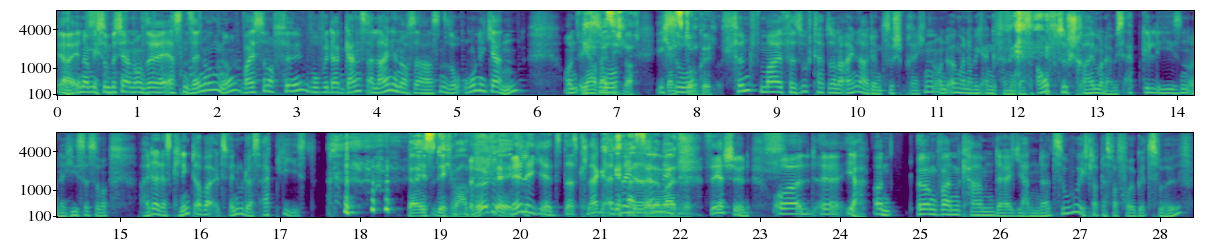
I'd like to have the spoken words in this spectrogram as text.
Ja, erinnere mich so ein bisschen an unsere ersten Sendung, ne? Weißt du noch, Phil, wo wir da ganz alleine noch saßen, so ohne Jan. Und ich Ja, so, weiß ich noch. Ich Ganz so dunkel. fünfmal versucht habe, so eine Einladung zu sprechen und irgendwann habe ich angefangen, das aufzuschreiben und habe ich es abgelesen und da hieß es so, Alter, das klingt aber, als wenn du das abliest. Da ist nicht wahr. Wirklich. Ehrlich jetzt, das klang, als wenn Ja, ich ist ja der. Sehr schön. Und äh, ja, und irgendwann kam der Jan dazu. Ich glaube, das war Folge 12.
